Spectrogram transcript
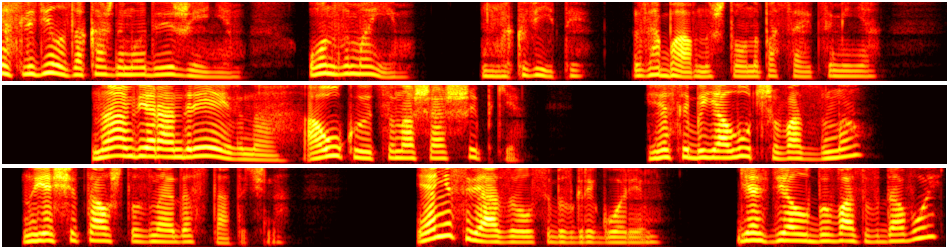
Я следила за каждым его движением. Он за моим. Мы квиты. Забавно, что он опасается меня. Нам, Вера Андреевна, аукаются наши ошибки. Если бы я лучше вас знал, но я считал, что знаю достаточно. Я не связывался бы с Григорием. Я сделал бы вас вдовой,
